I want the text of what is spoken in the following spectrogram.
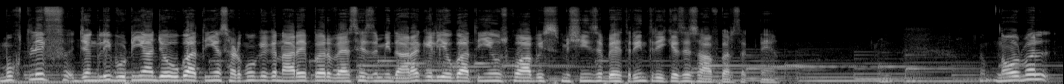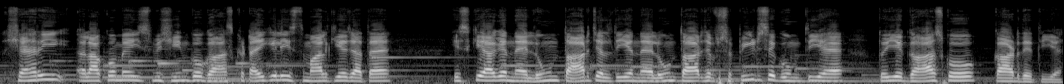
मुख्तलिफ़ जंगली बूटियाँ जो उगाती हैं सड़कों के किनारे पर, वैसे ज़मींदारा के लिए उगाती हैं, उसको आप इस मशीन से बेहतरीन तरीके से साफ़ कर सकते हैं। नॉर्मल शहरी इलाकों में इस मशीन को घास कटाई के लिए इस्तेमाल किया जाता है। इसके आगे नैलून तार चलती है। नैलून तार जब स्पीड से घूमती है तो ये घास को काट देती है।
